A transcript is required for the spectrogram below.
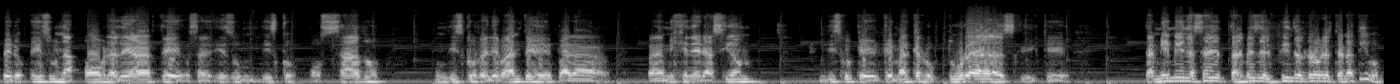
pero es una obra de arte, o sea, es un disco osado, un disco relevante para, para mi generación, un disco que, que, marca rupturas y que también viene a ser tal vez el fin del rock alternativo.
